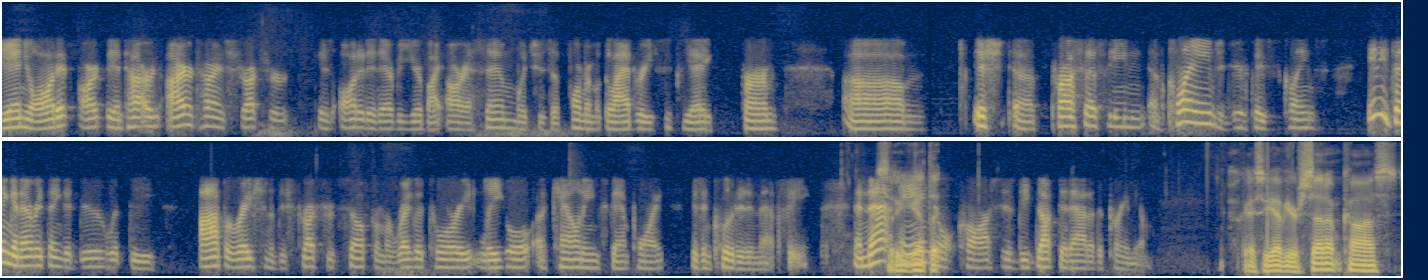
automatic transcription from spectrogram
the annual audit. Our, the entire our entire structure is audited every year by RSM, which is a former McGladrey CPA firm. Um, ish, uh, processing of claims, adjudication of claims, anything and everything to do with the operation of the structure itself from a regulatory, legal, accounting standpoint is included in that fee. And that so annual the, cost is deducted out of the premium. Okay, so you have your setup costs,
